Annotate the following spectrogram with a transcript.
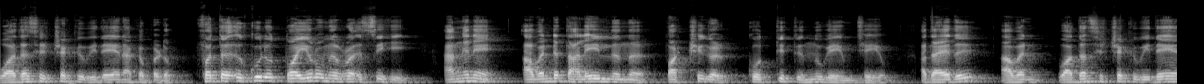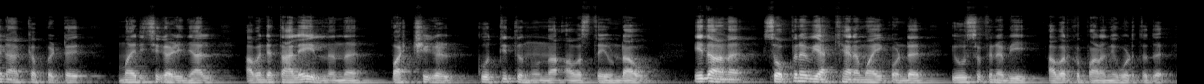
വധശിക്ഷയ്ക്ക് വിധേയനാക്കപ്പെടും. ഫത്തുലു ത്വയറുമിറസിഹി അങ്ങനെ അവന്റെ തലയിൽ നിന്ന് പക്ഷികൾ കൊത്തി തിന്നുകയും ചെയ്യും. അതായത് അവൻ വധശിക്ഷയ്ക്ക് വിധേയനാക്കപ്പെട്ട് മരിച്ചു കഴിഞ്ഞാൽ അവന്റെ തലയിൽ നിന്ന് പക്ഷികൾ കുത്തിത്തിന്നുന്ന അവസ്ഥയുണ്ടാവും. ഇതാണ് സ്വപ്ന വ്യാഖ്യാനമായി കൊണ്ട് യൂസുഫ് നബി അവർക്ക് പറഞ്ഞു കൊടുത്തത്.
